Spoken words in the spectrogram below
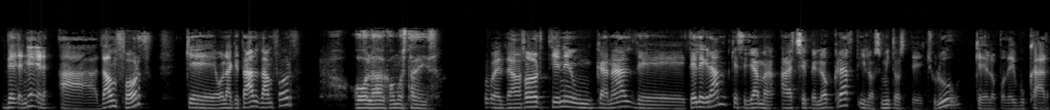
de tener a Danforth, que, hola, ¿qué tal, Danforth? Hola, ¿cómo estáis? Pues Danforth tiene un canal de Telegram que se llama HP Lovecraft y los mitos de Chulú, que lo podéis buscar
